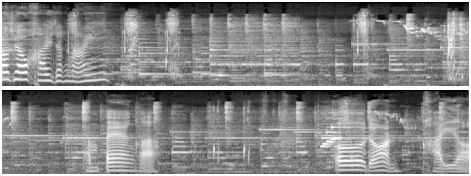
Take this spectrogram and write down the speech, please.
เราจะเอาไข่จากไหนทำแป้งค่ะ เออ เดี๋ยวก่อน ไข่เหรอ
